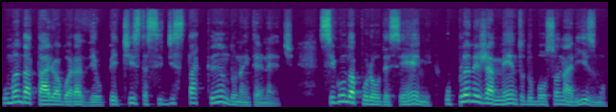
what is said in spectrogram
o mandatário agora vê o petista se destacando na internet. Segundo apurou o DCM, o planejamento do bolsonarismo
